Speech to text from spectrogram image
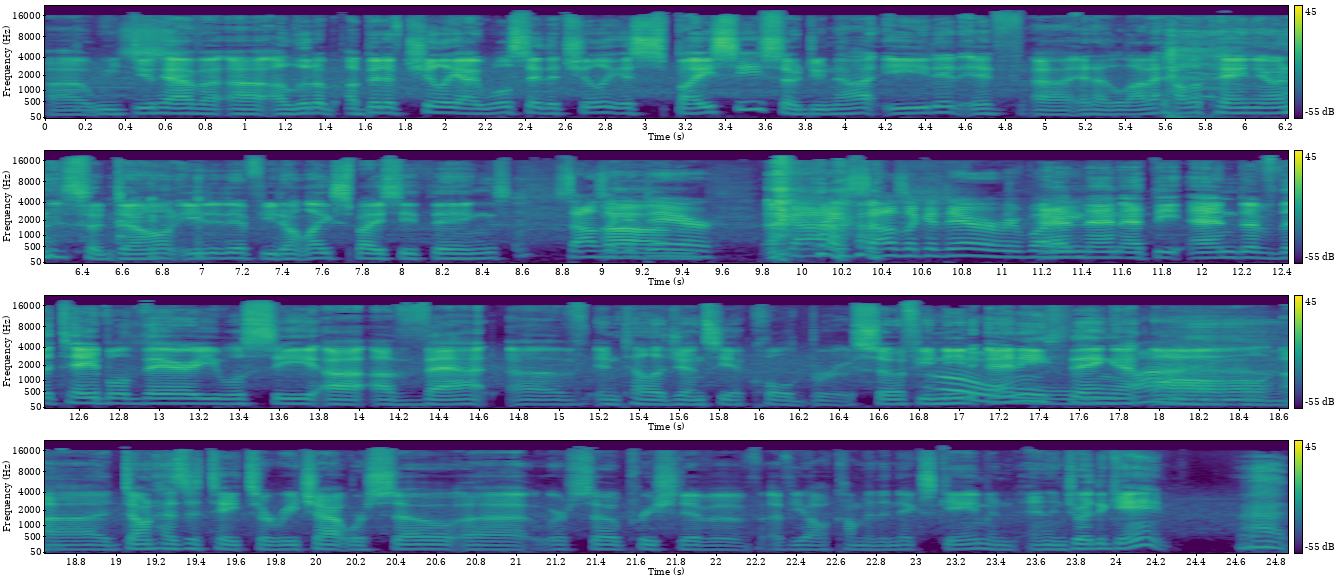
Uh, we do have a, a- little, a bit of chili. I will say the chili is spicy, so do not eat it if uh, it had a lot of jalapeno in it. So don't eat it if you don't like spicy things. Sounds like Um, a dare. Guys, sounds like a dare, everybody. And then at the end of the table there, you will see uh, a vat of Intelligentsia cold brew. So if you need Oh, anything at my. all, uh, don't hesitate to reach out. We're so uh, we're so appreciative of, of y'all coming to the Knicks game and, and enjoy the game. Ah,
